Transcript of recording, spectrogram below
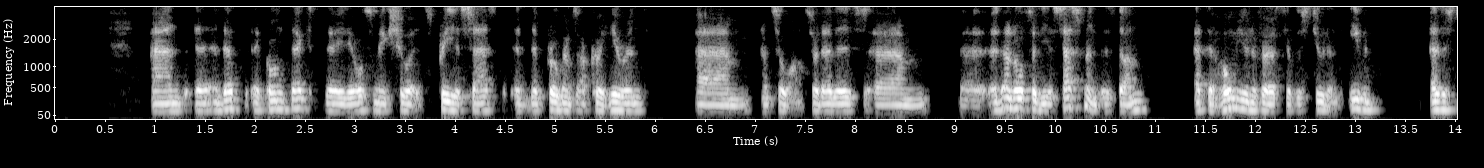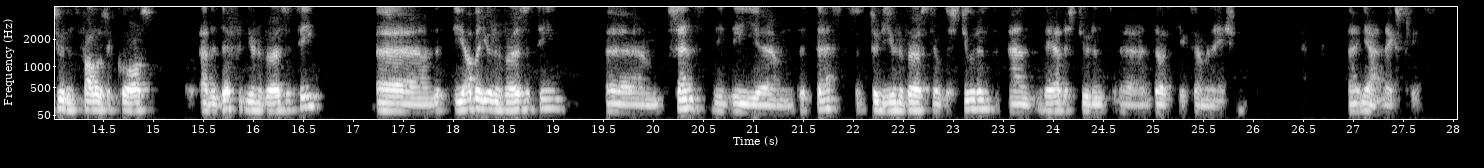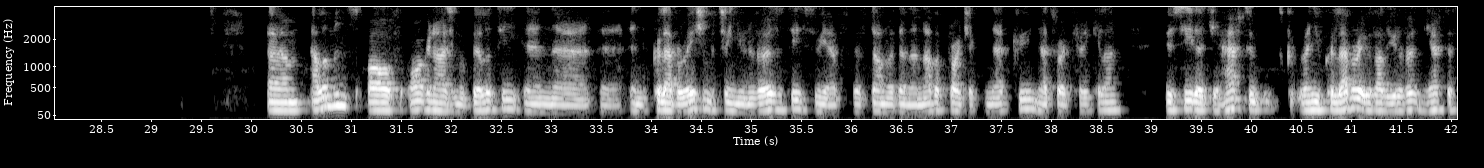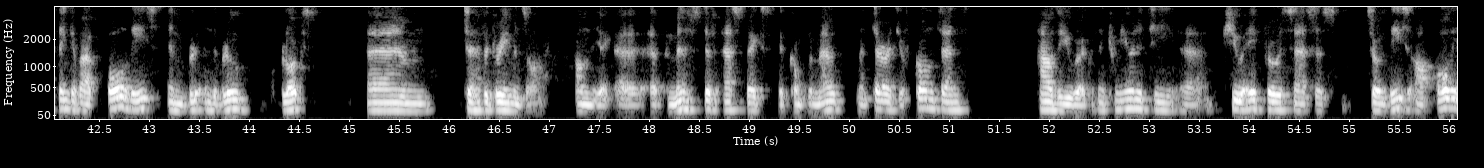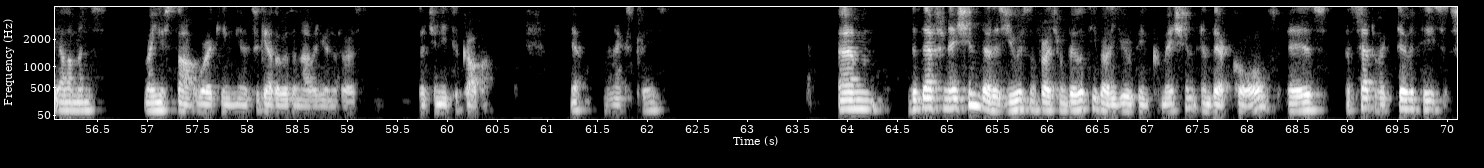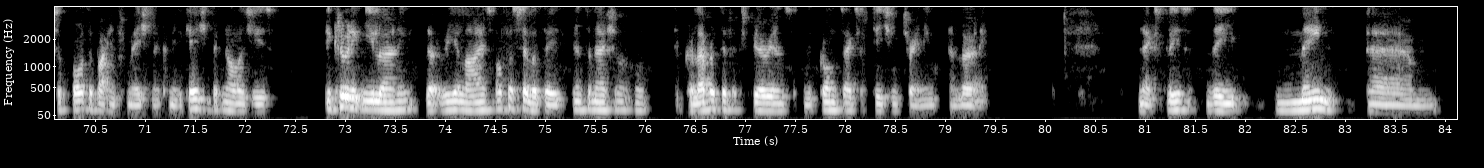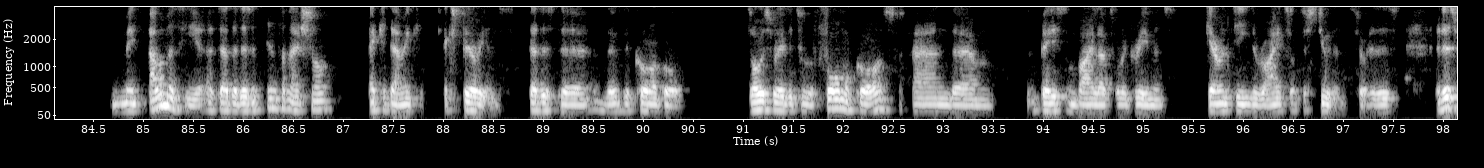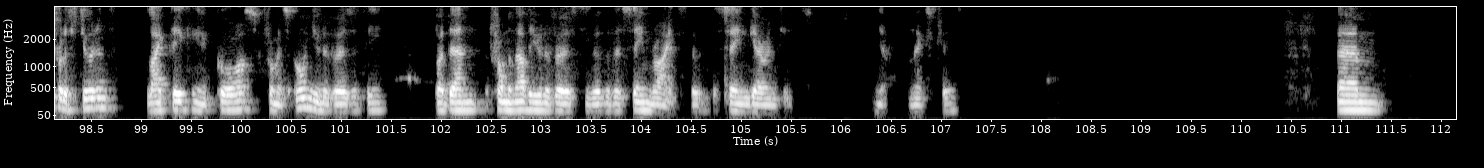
And uh, in that uh, context, they, they also make sure it's pre-assessed, uh, the programs are coherent, um, and so on. So that is, um, uh, and also the assessment is done at the home university of the student. Even as a student follows a course at a different university, uh, the, the, other university um, sends the, the, um, the tests to the university of the student and there the student uh, does the examination. Uh, yeah, next please um, elements of organizing mobility in, uh, uh, in collaboration between universities. We have we've done within another project, NetCU, Network Curricula. You see that you have to, when you collaborate with other universities, you have to think about all these in, in the blue blocks um, to have agreements on. on the uh, administrative aspects, the complementarity of content, how do you work within community, uh, QA processes. So these are all the elements when you start working uh, together with another university that you need to cover. Yeah, next please. Um, the definition that is used in virtual mobility by the European Commission in their calls is a set of activities supported by information and communication technologies, including e-learning that realize or facilitate international collaborative experience in the context of teaching, training, and learning. Next, please. The main um, main element here is that it is an international academic experience. That is the, the, the core goal. It's always related to a formal course and um, based on bilateral agreements guaranteeing the rights of the student. So it is, it is for the student like taking a course from its own university, but then from another university with, the same rights, the, the same guarantees. Yeah, next please. Um,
